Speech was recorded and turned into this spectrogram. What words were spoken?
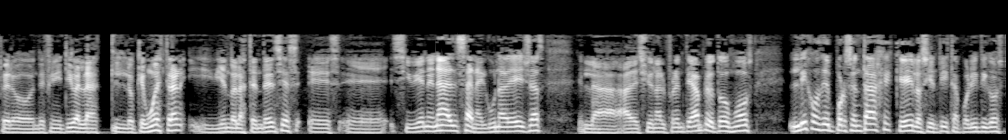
pero en definitiva lo que muestran, y viendo las tendencias, es eh, si bien en alza en alguna de ellas la adhesión al Frente Amplio, de todos modos, lejos de porcentajes que los cientistas políticos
